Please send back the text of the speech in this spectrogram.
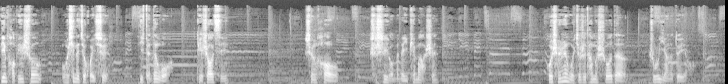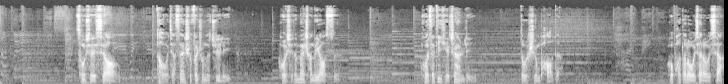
边跑边说：“我现在就回去，你等等我，别着急。”身后是室友们的一片骂声。我承认我就是他们说的。猪一样的队友，从学校到我家三十分钟的距离，我觉得漫长的要死。我在地铁站里都是用跑的，我跑到了我家楼下，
